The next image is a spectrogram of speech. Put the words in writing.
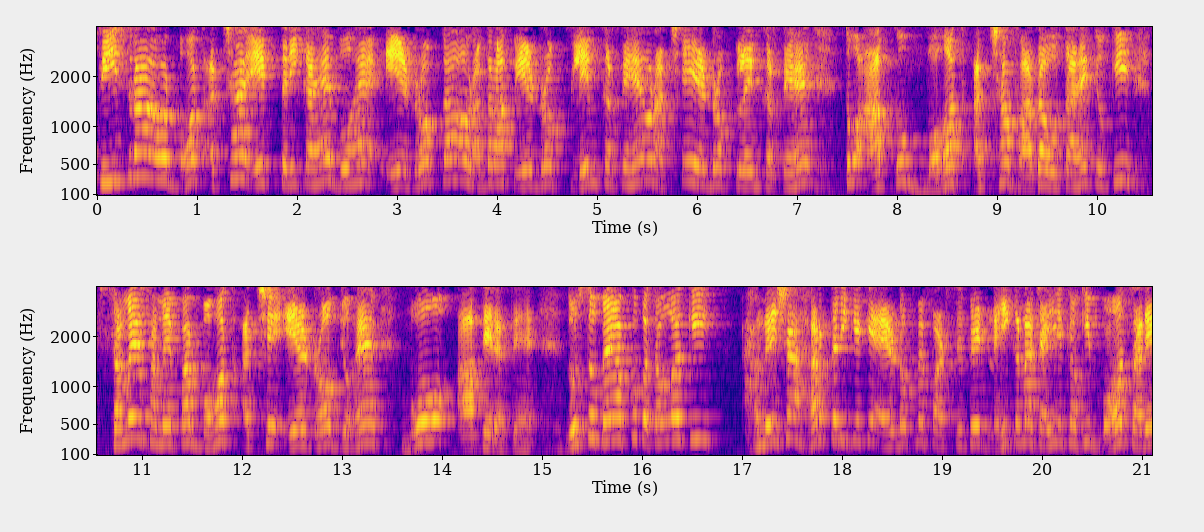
तीसरा और बहुत अच्छा एक तरीका है, वो है एयर ड्रॉप का, और अगर आप एयर ड्रॉप क्लेम करते हैं, और अच्छे एयर ड्रॉप क्लेम करते हैं तो आपको बहुत अच्छा फ़ायदा होता है क्योंकि समय समय पर बहुत अच्छे एयर ड्रॉप जो है, वो आते रहते हैं। दोस्तों, मैं आपको बताऊँगा कि हमेशा हर तरीके के एयरड्रॉप में पार्टिसिपेट नहीं करना चाहिए, क्योंकि बहुत सारे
